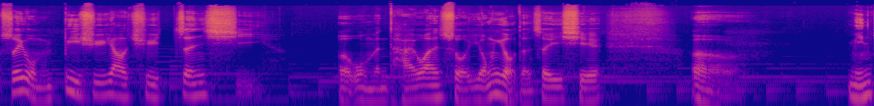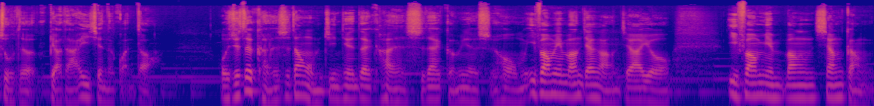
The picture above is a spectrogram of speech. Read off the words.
所以我们必须要去珍惜呃我们台湾所拥有的这一些呃民主的表达意见的管道。我觉得这可能是当我们今天在看时代革命的时候，我们一方面帮香港加油。一方面帮香港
